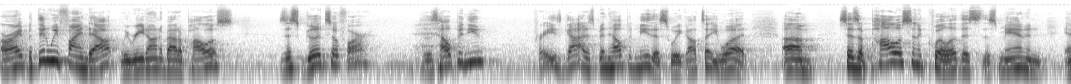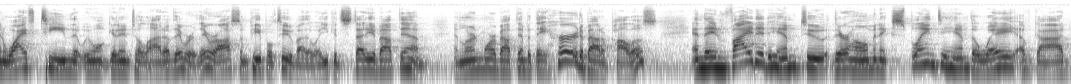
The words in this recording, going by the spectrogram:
All right, but then we find out, we read on about Apollos. Is this good so far? Is this helping you? Praise God, it's been helping me this week. I'll tell you what. Um, says Apollos and Aquila, this, this man and, and wife team that we won't get into a lot of, they were, they were awesome people too, by the way. You could study about them and learn more about them, but they heard about Apollos and they invited him to their home and explained to him the way of God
